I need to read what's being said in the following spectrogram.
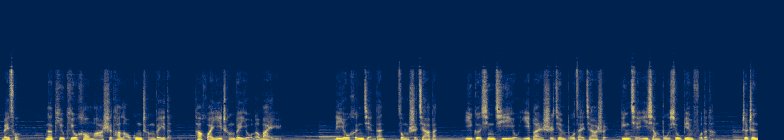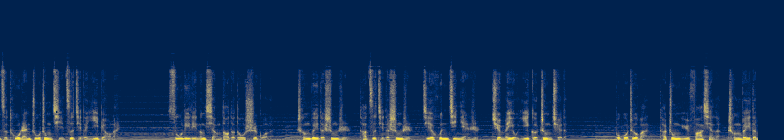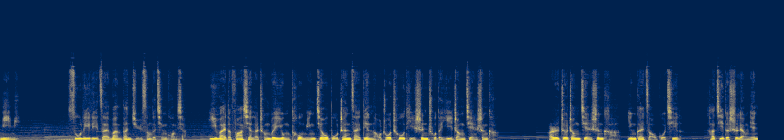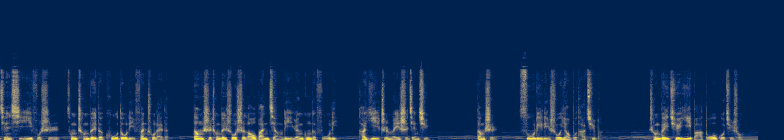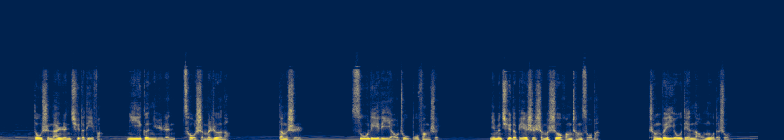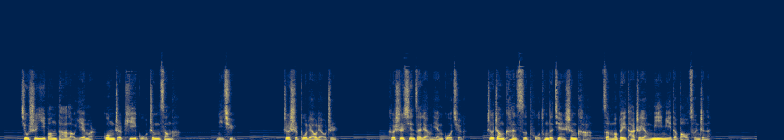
没错，那 QQ 号码是她老公程威的。她怀疑程威有了外遇，理由很简单，总是加班，一个星期有一半时间不在家睡，并且一向不修边幅的他，这阵子突然注重起自己的仪表来。苏丽丽能想到的都试过了，程威的生日、他自己的生日、结婚纪念日，却没有一个正确的。不过这晚。他终于发现了程威的秘密。苏丽丽在万般沮丧的情况下，意外地发现了程威用透明胶布粘在电脑桌抽屉深处的一张健身卡，而这张健身卡应该早过期了。他记得是两年前洗衣服时从程威的裤兜里翻出来的，当时程威说是老板奖励员工的福利，他一直没时间去。当时苏丽丽说：“要不他去吧。”程威却一把夺过去，说：“都是男人去的地方，你一个女人凑什么热闹？”当时，苏丽丽咬住不放水：“你们去的别是什么涉黄场所吧？”程威有点恼怒地说：“就是一帮大老爷们儿光着屁股蒸桑拿，你去，这是不了了之。可是现在两年过去了，这张看似普通的健身卡。”怎么被他这样秘密的保存着呢？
